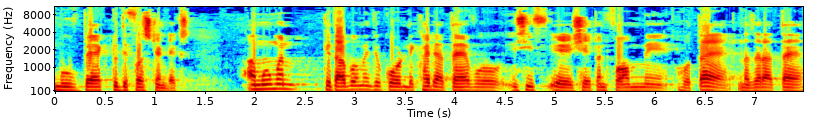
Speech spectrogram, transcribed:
move back to the first index عموماً کتابوں میں جو کوڈ لکھا جاتا ہے، وہ اسی شیپن فارم میں ہوتا ہے، نظر آتا ہے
